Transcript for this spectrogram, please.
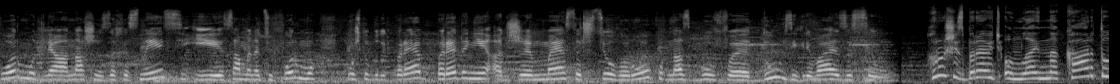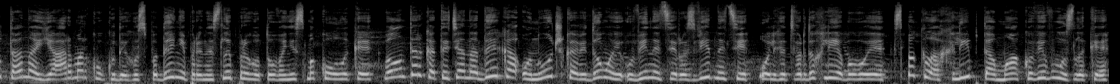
форму для наших захисниць. І саме на цю форму кошти будуть пере- передані, адже меседж цього року в нас був е, дух зігріває ЗСУ. Гроші збирають онлайн на карту та на ярмарку, куди господині принесли приготовані смаколики. Волонтерка Тетяна Дика, онучка відомої у Вінниці розвідниці Ольги Твердохлєбової, спекла хліб та макові вузлики.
